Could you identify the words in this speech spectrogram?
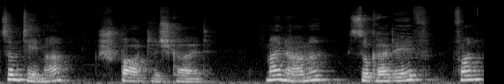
zum Thema Sportlichkeit. Mein Name Sukadev von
